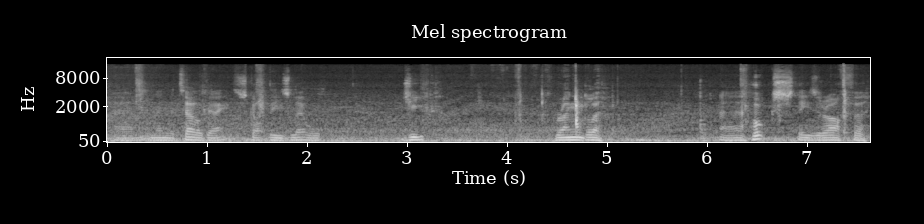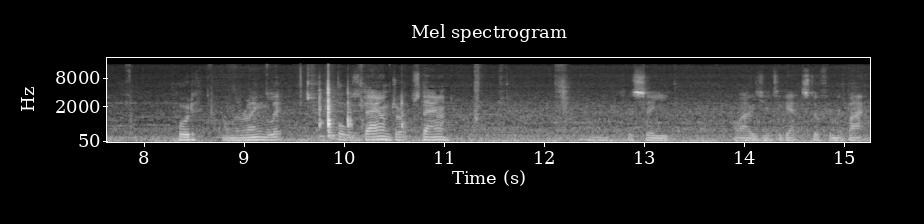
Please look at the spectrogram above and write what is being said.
Um, and then the tailgate's got these little Jeep Wrangler uh, hooks. These are off the hood on the Wrangler. Pulls down, drops down. You see, allows you to get stuff in the back.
